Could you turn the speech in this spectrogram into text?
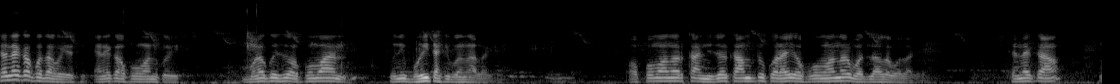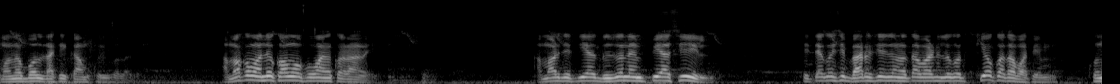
তেনেকুৱা কথা কৈ আছে এনেকৈ অপমান কৰিছে। মই কৈছোঁ অপমান শুনি বহি থাকিব নালাগে। অপমানৰ কাম নিজৰ কামটো কৰাই অপমানৰ বদলা ল'ব লাগে। তেনেকুৱা মনোবল ৰাখি কাম কৰিব লাগে। আমাকো মানুহে কম অপমান কৰা নাই। আমাৰ যেতিয়া দুজন এম পি আছিল তেতিয়া কৈছে ভাৰতীয় জনতা পাৰ্টীৰ লগত কিয় কথা পাতিম? কোন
